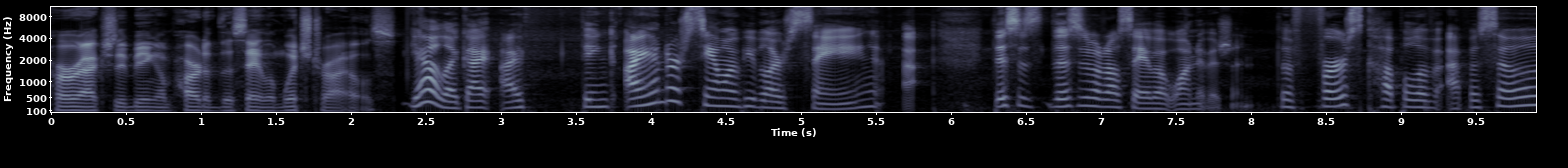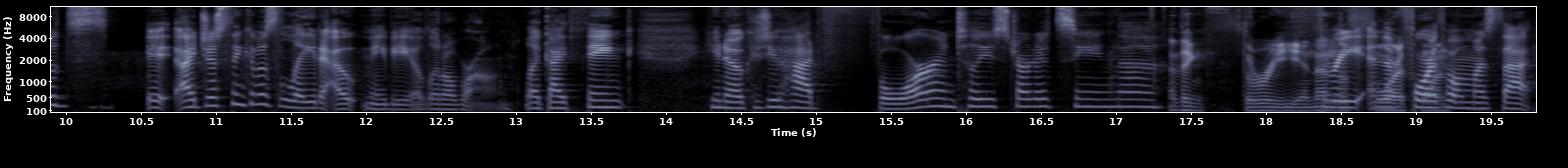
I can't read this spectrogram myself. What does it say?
her actually being a part of the Salem witch trials. Yeah, like I I think I understand what people are saying. Uh, This is this is what I'll say about WandaVision. The first couple of episodes, it, I just think it was laid out maybe a little wrong. Like I think, you know, because you had four until you started seeing the I think three, and then three, the and the fourth fourth one. one. was that.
